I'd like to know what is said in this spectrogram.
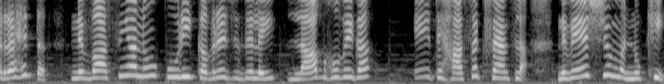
ਰਹਿਤ ਨਿਵਾਸੀਆਂ ਨੂੰ ਪੂਰੀ ਕਵਰੇਜ ਦੇ ਲਈ ਲਾਭ ਹੋਵੇਗਾ। ਇਹ ਇਤਿਹਾਸਕ ਫੈਸਲਾ ਨਿਵੇਸ਼ ਮਨੁੱਖੀ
